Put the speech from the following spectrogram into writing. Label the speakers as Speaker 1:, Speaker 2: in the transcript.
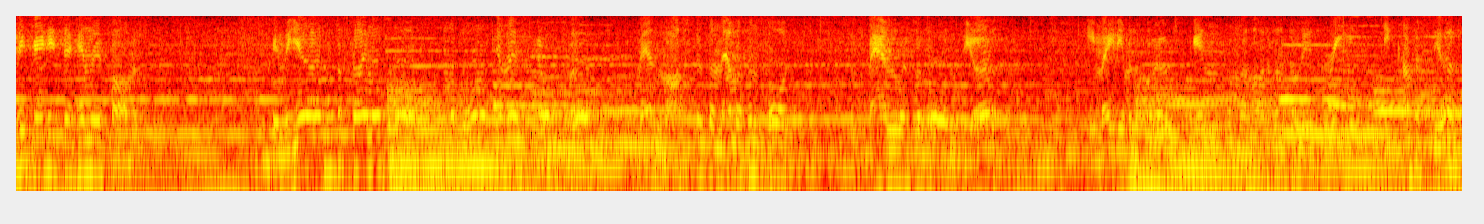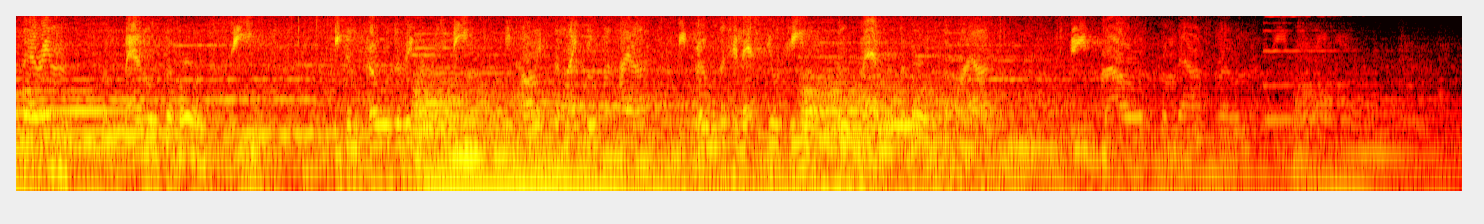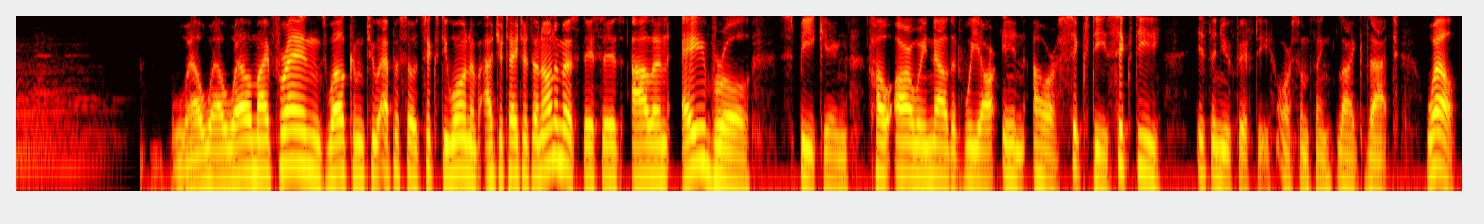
Speaker 1: Dedicated to Henry Foreman. In the years of the primal and the dawn of terrestrial birth, man mastered the mammoth and horse, and man was the lord of the earth. He made him an hollow skin from the heart of an holy tree. He compassed the earth therein, and man was the lord of the sea. He controlled the vigor of steam. He harnessed the lightning for hire. He drove the celestial team. And man was the lord
Speaker 2: Well, well, well, my friends, welcome to episode 61 of Agitators Anonymous. This is Alan Averill speaking. How are we now that we are in our 60s? 60 is the new 50 or something like that. Well,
